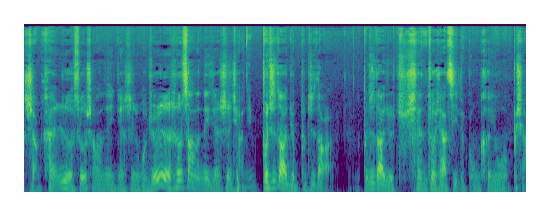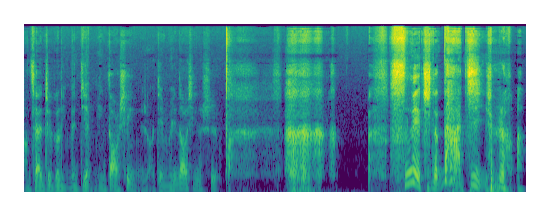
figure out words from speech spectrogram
想看热搜上的那件事情，我觉得热搜上的那件事情，你不知道就不知道了，不知道就先做下自己的功课，因为我不想在这个里面点名道姓，你知道，点名道姓是 snitch 的大忌，是吧？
